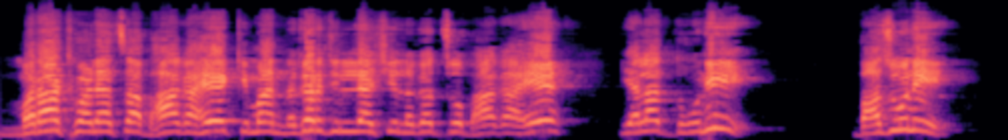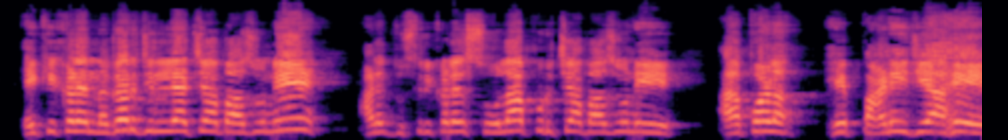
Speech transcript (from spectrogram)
मराठवाड्याचा भाग आहे किंवा नगर जिल्ह्याशी लगत जो भाग आहे याला दोन्ही बाजूनी एकीकडे नगर जिल्ह्याच्या बाजूने आणि दुसरीकडे सोलापूरच्या बाजूने आपण हे पाणी जे आहे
